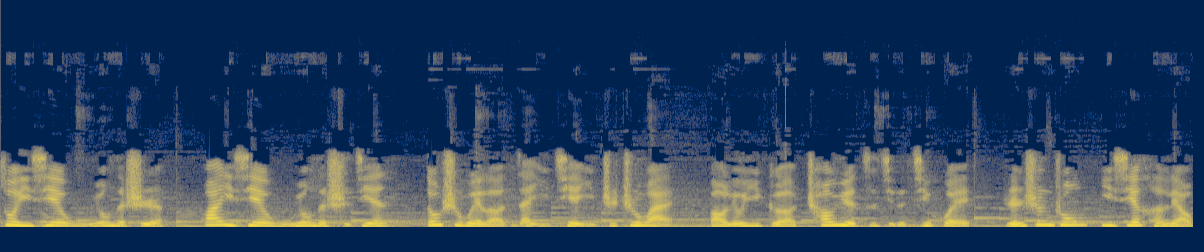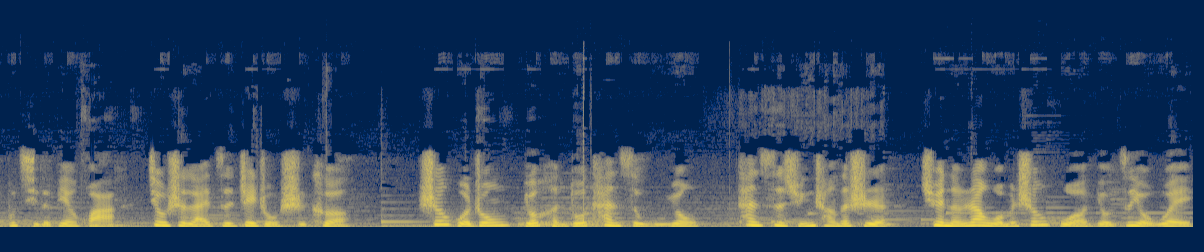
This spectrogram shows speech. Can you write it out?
做一些无用的事，花一些无用的时间，都是为了在一切已知之外，保留一个超越自己的机会。人生中一些很了不起的变化，就是来自这种时刻。生活中有很多看似无用、看似寻常的事，却能让我们生活有滋有味，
